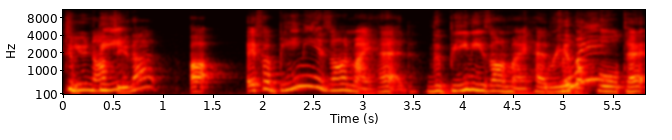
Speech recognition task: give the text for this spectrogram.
Do you not be- do that? Uh, if a beanie is on my head, the beanie's on my head for the whole day.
